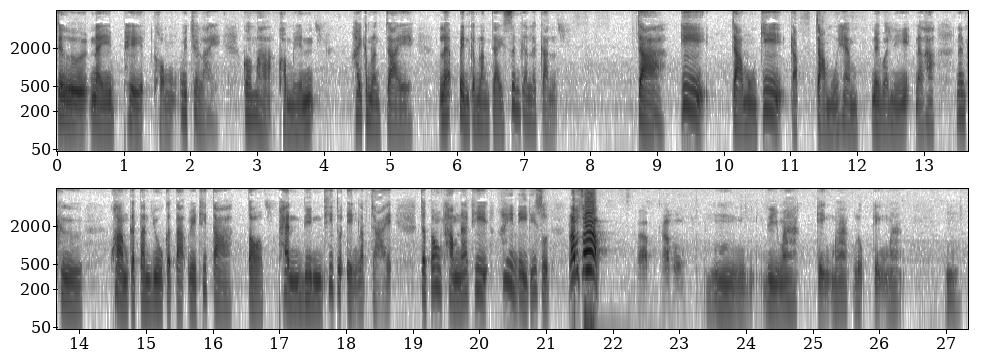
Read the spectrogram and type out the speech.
เจอในเพจของวิทยาลัย ก็มาคอมเมนต์ให้กำลังใจ และเป็นกำลังใจซึ่งกันและกันจ่ากี้จ่าหมูกี้กับจ่าหมูแฮมในวันนี้นะคะ นั่นคือความกตัญญูกะตะเวทิตาต่อแผ่นดินที่ตัวเองรับใช้จะต้องทำหน้าที่ให้ดีที่สุด รับทราบครับ ครับผม อืม ดีมาก เก่งมาก ลูก เก่งมาก อืมเอา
